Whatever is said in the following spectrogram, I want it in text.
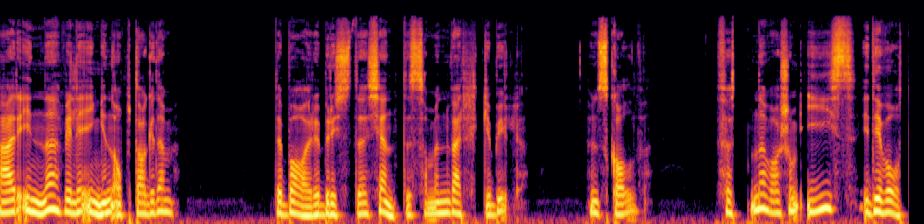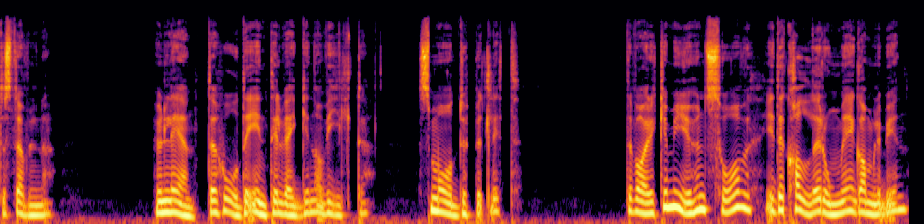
Her inne ville ingen oppdage dem. Det bare brystet kjentes som en verkebyll. Hun skalv. Føttene var som is i de våte støvlene. Hun lente hodet inntil veggen og hvilte, småduppet litt. Det var ikke mye hun sov i det kalde rommet i gamlebyen.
